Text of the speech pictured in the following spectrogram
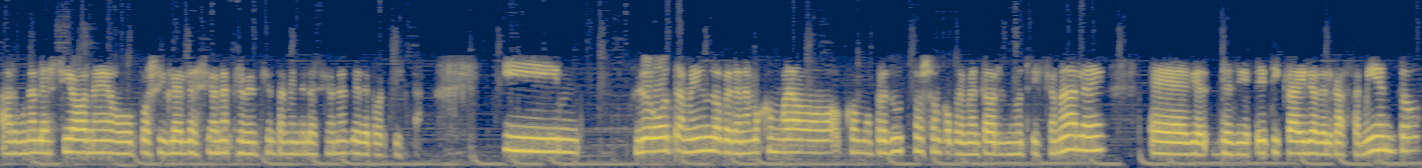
a algunas lesiones o posibles lesiones, prevención también de lesiones de deportistas. Y luego también lo que tenemos como, como productos son complementos nutricionales, eh, de dietética y de adelgazamiento.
